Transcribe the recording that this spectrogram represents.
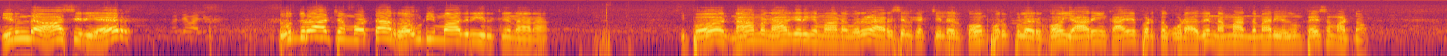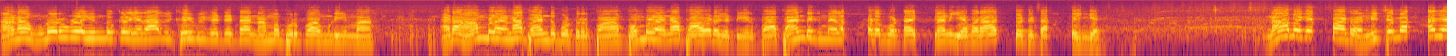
இருந்த ஆசிரியர் ருத்ராட்சம் போட்டால் ரவுடி மாதிரி இருக்குனாராம். இப்போ நாம நாகரிகமானவர்கள் அரசியல் கட்சியில் இருக்கோம் பொறுப்பில் இருக்கோம் யாரையும் காயப்படுத்தக்கூடாது நம்ம அந்த மாதிரி எதுவும் பேச மாட்டோம். ஆனால் உணர்வுள்ள இந்துக்கள் ஏதாவது கேள்வி கேட்டுட்டா நம்ம பொறுப்பாக முடியுமா? அட ஆம்பளைனா பேண்ட் போட்டிருப்பான் பொம்பளைனா பாவாடை கட்டியிருப்பா பேண்ட்டுக்கு மேலே பாவாடை போட்டா என்னன்னு எவராது கேட்டுட்டா இங்க நாம கேட்க மாட்டோம் நிச்சயமா ராஜா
